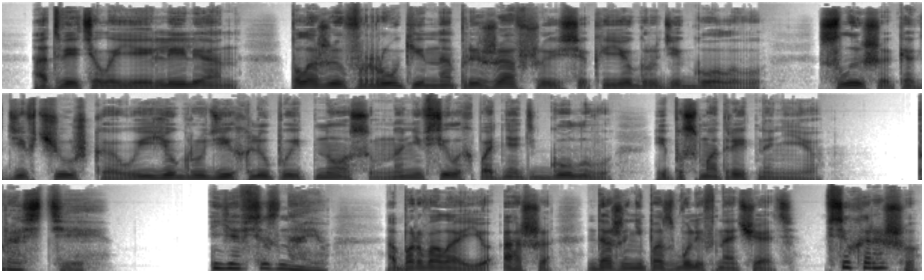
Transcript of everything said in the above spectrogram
— ответила ей Лилиан, положив руки на прижавшуюся к ее груди голову, слыша, как девчушка у ее груди хлюпает носом, но не в силах поднять голову и посмотреть на нее. «Прости. Я все знаю», — оборвала ее Аша, даже не позволив начать. «Все хорошо.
